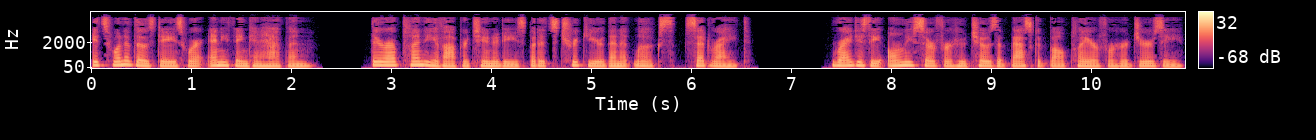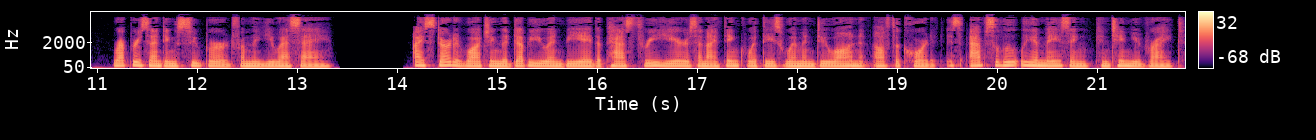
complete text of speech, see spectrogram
It's one of those days where anything can happen. There are plenty of opportunities, but it's trickier than it looks, said Wright. Wright is the only surfer who chose a basketball player for her jersey, representing Sue Bird from the USA. I started watching the WNBA the past three years, and I think what these women do on and off the court is absolutely amazing, continued Wright.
